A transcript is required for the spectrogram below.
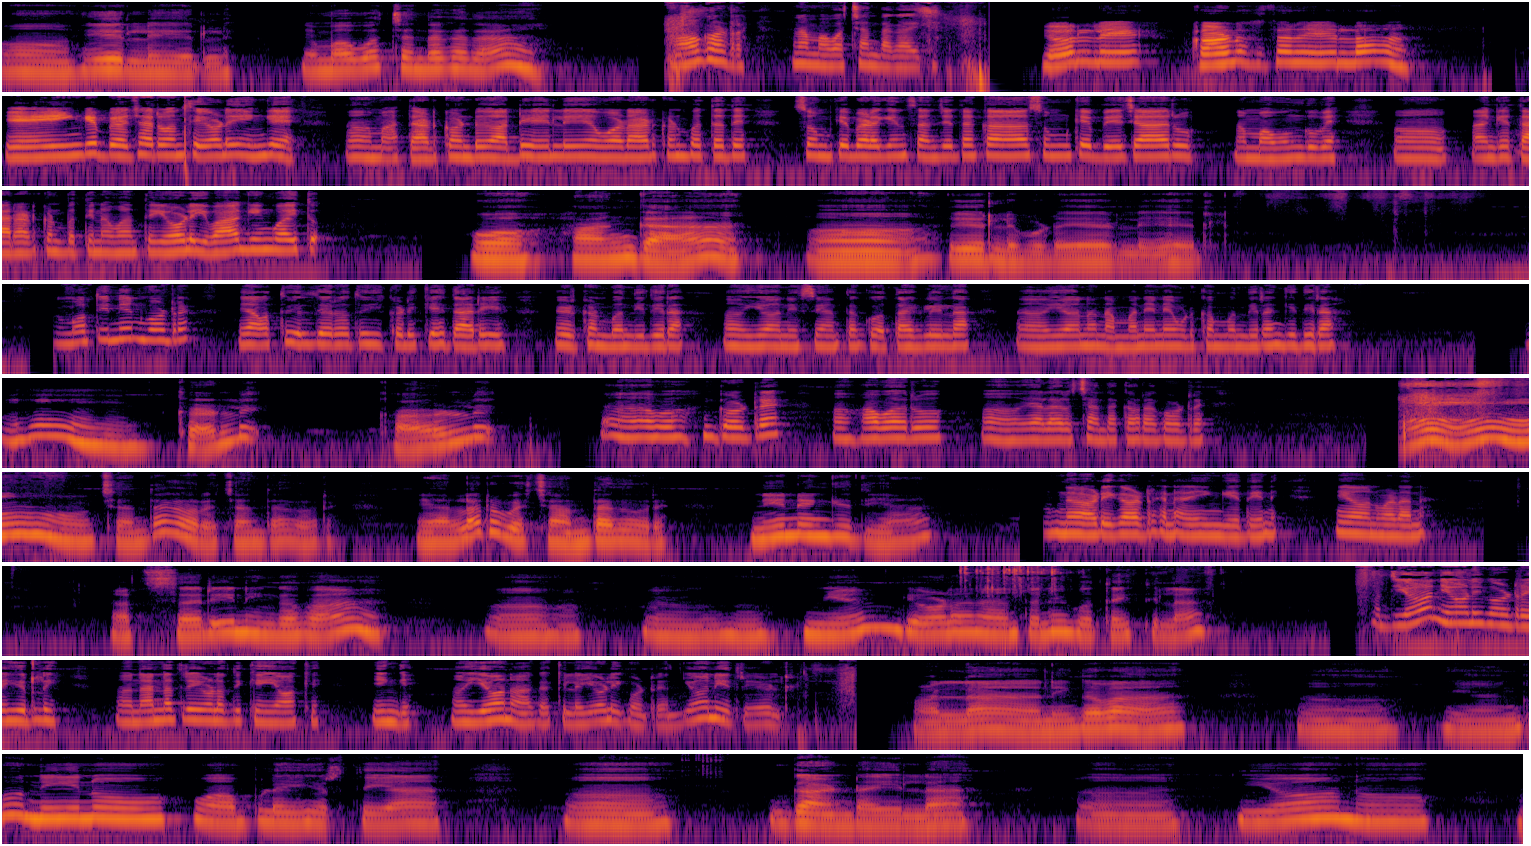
ಹ್ಞೂ ಇರಲಿ ಇರಲಿ. ನಿಮ್ಮವ್ವ ಚಂದಾಗದ? ಹ್ಞೂ ಗೌಡ್ರೆ ನಮ್ಮವ್ವ ಚಂದಾಗೈತೆ ಎಲ್ಲಿ? ಕಾಣಿಸ್ತಾನೆ ಇಲ್ಲ. ಏ ಹಿಂಗೆ ಬೇಜಾರು ಅಂತ ಹೇಳಿ ಹಿಂಗೆ. ಮಾತಾಡ್ಕೊಂಡು ಮಾತಾಡ್ಕೊಂಡು ಅಡ್ಡಿಯಲ್ಲಿ ಓಡಾಡ್ಕೊಂಡು ಬರ್ತದೆ. ಸುಮ್ಕೆ ಬೆಳಗಿನ ಸಂಜೆ ತನಕ ಸುಮ್ಕೆ ಬೇಜಾರು. ನಮ್ಮ ಅವಂಗುವೆ ಹಂಗೆ ತಾರಾಡ್ಕೊಂಡು ಬರ್ತೀನವ ಅಂತ ಹೇಳಿ. ಇವಾಗ ಹಿಂಗೋಯ್ತು ಓ ಹಂಗ? ಹಾಂ ಇರಲಿ ಬಿಡು ಇರಲಿ ಇರಲಿ. ಮತ್ತಿನ್ನೇನು ನೋಡ್ರೆ ಯಾವತ್ತೂ ಇಲ್ಲದೆ ಇರೋದು ಈ ಕಡೆಗೆ ದಾರಿ ಹಿಡ್ಕೊಂಡು ಬಂದಿದ್ದೀರಾ? ಯೋನಿಸಿ ಅಂತ ಗೊತ್ತಾಗ್ಲಿಲ್ಲ. ಯೋನು ನಮ್ಮನೇನೆ ಹುಡ್ಕೊಂಡು ಬಂದಿರಂಗಿದ್ದೀರಾ? ಹ್ಞೂ ಕಳ್ಳಿ ಕಳ್ಳಿ. ಗೌಡ್ರೆ ಅವರು ಎಲ್ಲರೂ ಚಂದಕರ ಗೌಡ್ರೆ. ಹ್ಞೂ ಚಂದಾಗವ್ರೆ ಚಂದಾಗವ್ರೆ ಎಲ್ಲರೂ ಚಂದಾಗವ್ರೆ ನೀನು ಹೆಂಗಿದ್ಯಾ? ನೋಡಿ ಗೌಡ್ರೆ ನಾನು ಹಿಂಗಿದ್ದೀನಿ. ಏನು ಮಾಡೋಣ? ಅದು ಸರಿ ನಿಂಗವ ಹೆಂಗೆ ಹೇಳೋಣ ಅಂತಲೇ ಗೊತ್ತಾಯ್ತಿಲ್ಲ. ಅದು ಯೋನ್ ಹೇಳಿ ಗೌಡ್ರೆ ಇರಲಿ ನನ್ನ ಹತ್ರ ಹೇಳೋದಕ್ಕೆ ಯಾಕೆ? ಹಿಂಗೆ. ಯೋನ್ ಆಗಕ್ಕಿಲ್ಲ ಹೇಳಿ ಅಂತ ಯೋನ್ ಇದ್ರಿ ಹೇಳ್ರಿ. ಅಲ್ಲ ನಿಂಗವ ಹೆಂಗೂ ನೀನು ಒಬ್ಳೆ ಇರ್ತೀಯ? ಗಂಡ ಇಲ್ಲ. ಯೋನು ಏನು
